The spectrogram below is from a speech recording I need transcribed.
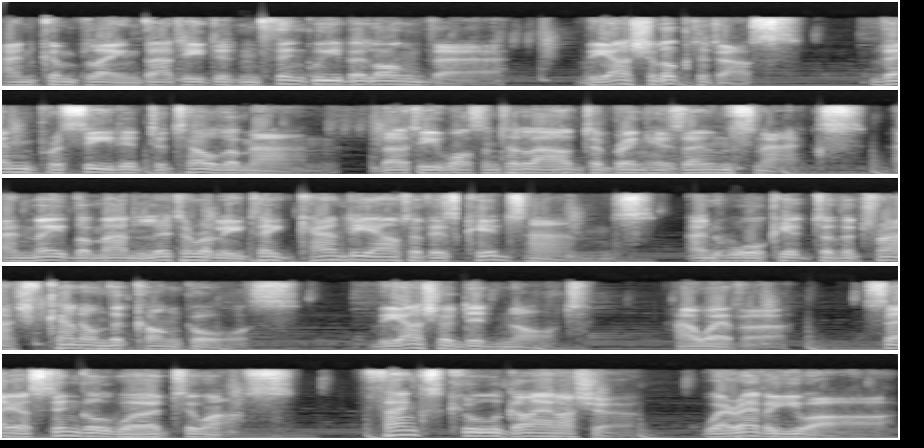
and complained that he didn't think we belonged there. The usher looked at us, then proceeded to tell the man that he wasn't allowed to bring his own snacks and made the man literally take candy out of his kid's hands and walk it to the trash can on the concourse. The usher did not. However, say a single word to us. Thanks cool guy Usher. Wherever you are.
